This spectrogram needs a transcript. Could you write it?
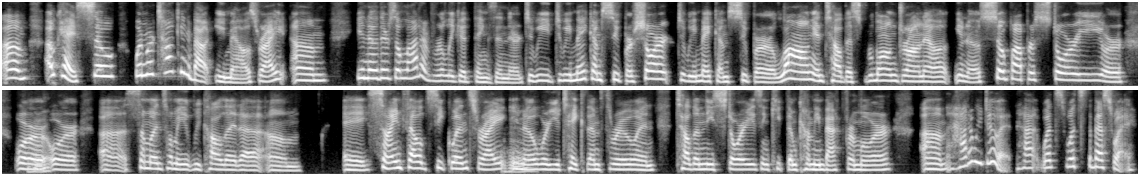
um, okay, so when we're talking about emails, right? Um, you know, there's a lot of really good things in there. Do we do we make them super short? Do we make them super long and tell this long drawn out, you know, soap opera story or or mm-hmm. or uh someone told me we call it a um a Seinfeld sequence, right? Mm-hmm. You know, where you take them through and tell them these stories and keep them coming back for more. Um, how do we do it? How, what's what's the best way?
